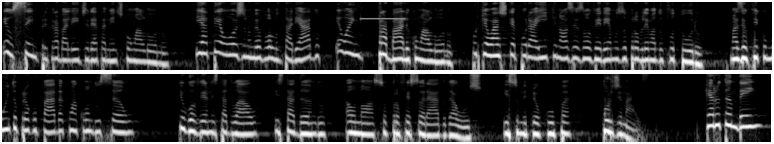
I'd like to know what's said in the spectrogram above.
Eu sempre trabalhei diretamente com o aluno. E até hoje, no meu voluntariado, eu ainda trabalho com o aluno, porque eu acho que é por aí que nós resolveremos o problema do futuro. Mas eu fico muito preocupada com a condução que o governo estadual está dando ao nosso professorado gaúcho. Isso me preocupa por demais. Quero também,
